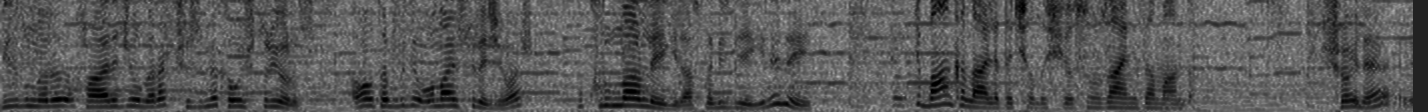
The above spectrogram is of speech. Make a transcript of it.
biz bunları harici olarak çözüme kavuşturuyoruz. Ama tabii bir de onay süreci var. Bu kurumlarla ilgili aslında bizle ilgili değil. Köklü bankalarla da çalışıyorsunuz aynı zamanda. Şöyle e,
